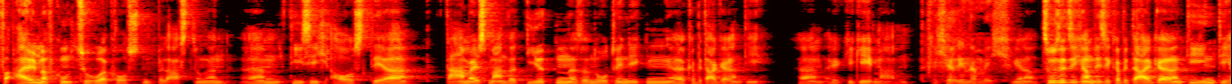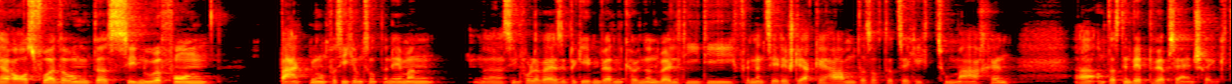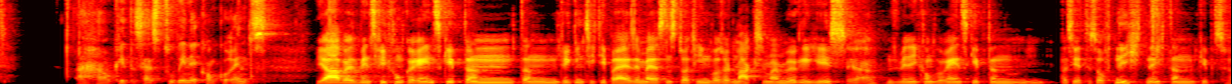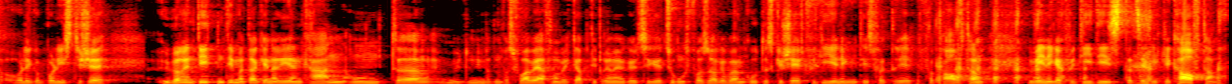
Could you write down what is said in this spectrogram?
Vor allem aufgrund zu hoher Kostenbelastungen, ähm, die sich aus der damals mandatierten, also notwendigen äh, Kapitalgarantie ähm, äh, gegeben haben. Ich erinnere mich. Genau. Zusätzlich haben diese Kapitalgarantien die Herausforderung, dass sie nur von Banken und Versicherungsunternehmen äh, sinnvollerweise begeben werden können, weil die die finanzielle Stärke haben, das auch tatsächlich zu machen und das den Wettbewerb sehr einschränkt. Aha, okay, das heißt zu wenig Konkurrenz. Ja, aber wenn es viel Konkurrenz gibt, dann, dann entwickeln sich die Preise meistens dorthin, was halt maximal möglich ist. Ja. Und wenn es Konkurrenz gibt, dann passiert das oft nicht. nicht? Dann gibt es oligopolistische Überrenditen, die man da generieren kann und äh, mit niemandem was vorwerfen, aber ich glaube, die prämiengünstige Zukunftsvorsorge war ein gutes Geschäft für diejenigen, die es verkauft haben, weniger für die, die es tatsächlich gekauft haben.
